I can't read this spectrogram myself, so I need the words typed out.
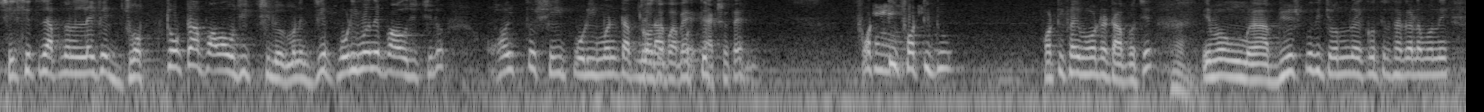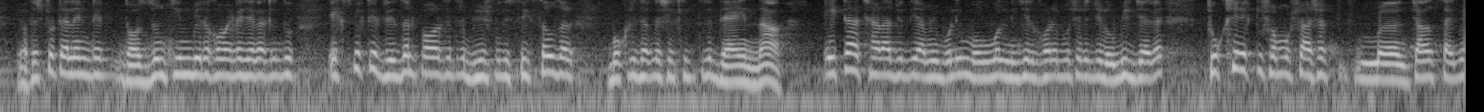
সেক্ষেত্রে আপনার লাইফে যতটা পাওয়া উচিত ছিল মানে যে পরিমাণে পাওয়া উচিত ছিল হয়তো সেই পরিমাণটা আপনি কত লাভ করতে একসাথে forty forty two forty five হওয়াটা টাপ আছে এবং বৃহস্পতি চন্দ্র একত্রে থাকাটা মানে যথেষ্ট ট্যালেন্টেড দশজন চিনবে এরকম একটা জায়গা কিন্তু এক্সপেক্টেড রেজাল্ট পাওয়ার ক্ষেত্রে বৃহস্পতি সিক্স হাউস আর বকরি থাকলে সেক্ষেত্রে দেয় না। এটা ছাড়া যদি আমি বলি মঙ্গল নিজের ঘরে বসে রয়েছে রবির জায়গায় চোখের একটু সমস্যা আসার চান্স থাকবে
